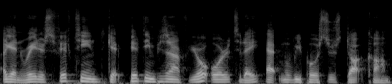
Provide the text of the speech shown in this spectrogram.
Again, Raiders15 to get 15% off your order today at movieposters.com.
